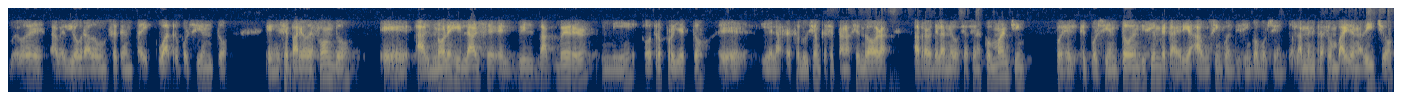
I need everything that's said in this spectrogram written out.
luego de haber logrado un 74% en ese pareo de fondos, eh, al no legislarse el Build Back Better ni otros proyectos eh, y en la resolución que se están haciendo ahora a través de las negociaciones con Manchin, pues el, el por ciento en diciembre caería a un 55%. La administración Biden ha dicho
